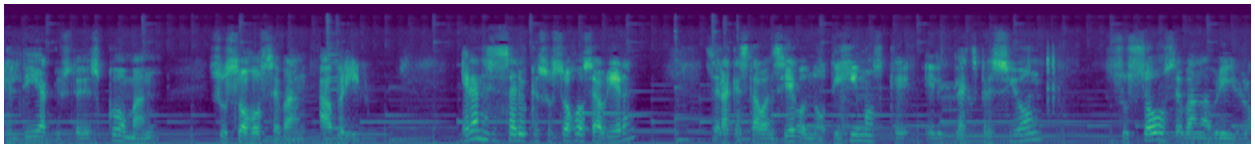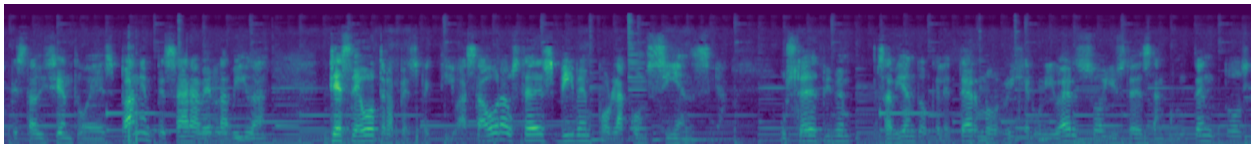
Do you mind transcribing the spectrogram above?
el día que ustedes coman, sus ojos se van a abrir. ¿Era necesario que sus ojos se abrieran? ¿Será que estaban ciegos? No, dijimos que la expresión sus ojos se van a abrir, lo que está diciendo es, van a empezar a ver la vida desde otra perspectiva. Hasta ahora ustedes viven por la conciencia. Ustedes viven sabiendo que el Eterno rige el universo y ustedes están contentos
